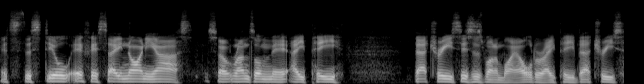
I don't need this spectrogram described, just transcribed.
It's the Stihl FSA 90R, so it runs on their AP batteries. This is one of my older AP batteries,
